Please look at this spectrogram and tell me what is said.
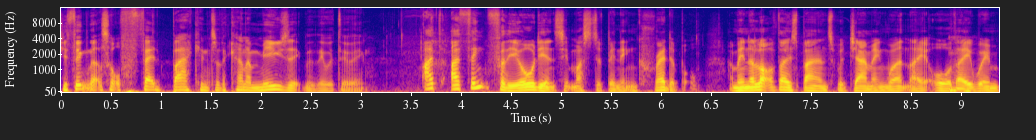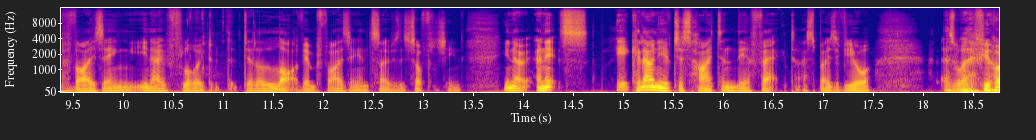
you think that sort of fed back into the kind of music that they were doing? I, I think for the audience it must have been incredible. I mean, a lot of those bands were jamming, weren't they? Or they Mm. were improvising. You know, Floyd did a lot of improvising, and so was Soft Machine. You know, and it's it can only have just heightened the effect, I suppose. If you're as well, if you're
